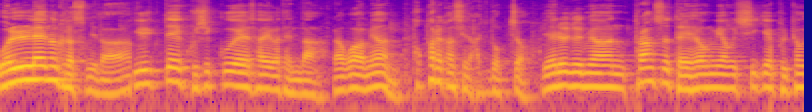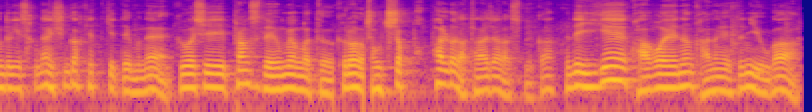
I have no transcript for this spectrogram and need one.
원래는 그렇습니다. 1대 99의 사회가 된다라고 하면 폭발할 가능성이 아주 높죠. 예를 들면 프랑스 대혁명 시기에 불평등이 상당히 심각했기 때문에 그것이 프랑스 대혁명 같은 그런 정치적 폭발로 나타나지 않았습니까? 근데 이게 과거에는 가능했던 이유가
